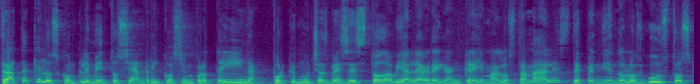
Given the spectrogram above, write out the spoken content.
Trata que los complementos sean ricos en proteína, porque muchas veces todavía le agregan crema a los tamales, dependiendo los gustos,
